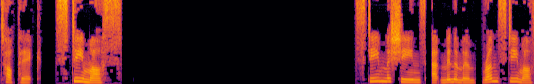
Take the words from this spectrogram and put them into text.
Topic: SteamOS. Steam machines, at minimum, run SteamOS,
